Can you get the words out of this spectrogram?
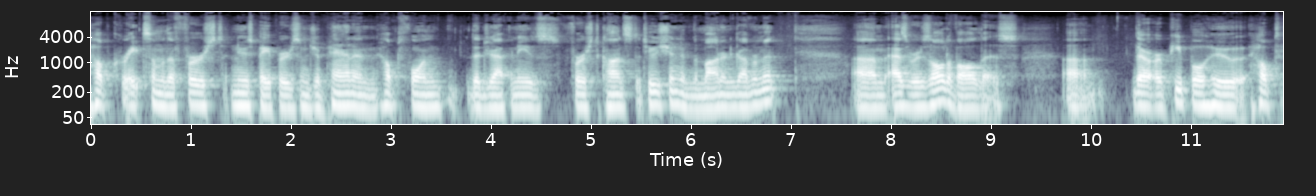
helped create some of the first newspapers in Japan and helped form the Japanese first constitution of the modern government. Um, as a result of all this, um, there are people who helped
